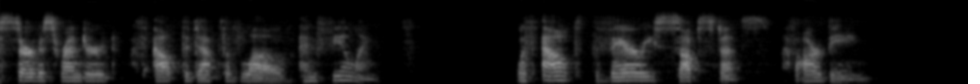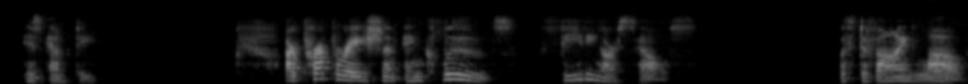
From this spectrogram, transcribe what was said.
service rendered without the depth of love and feeling without the very substance of our being is empty. Our preparation includes feeding ourselves with divine love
